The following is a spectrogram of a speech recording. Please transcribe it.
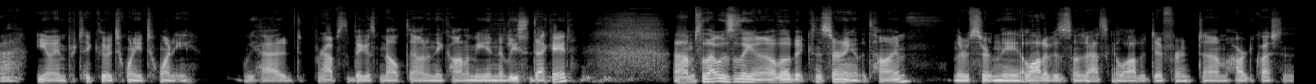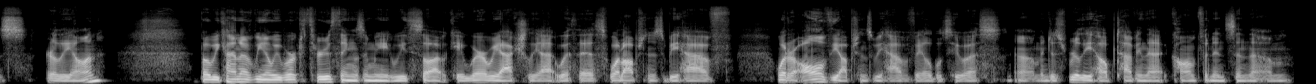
Right. you know, in particular 2020, we had perhaps the biggest meltdown in the economy in at least a decade. Um, so that was like, a little bit concerning at the time. There was certainly a lot of business businesses asking a lot of different um, hard questions early on. But we kind of, you know, we worked through things and we we thought, okay, where are we actually at with this? What options do we have? What are all of the options we have available to us? Um, and just really helped having that confidence in um,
